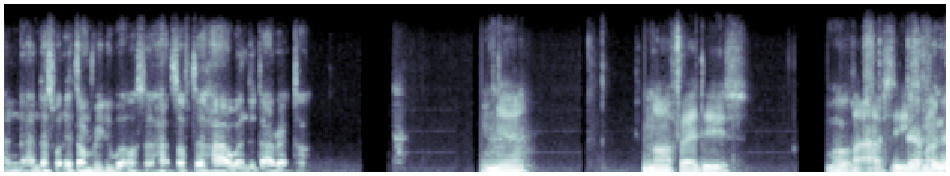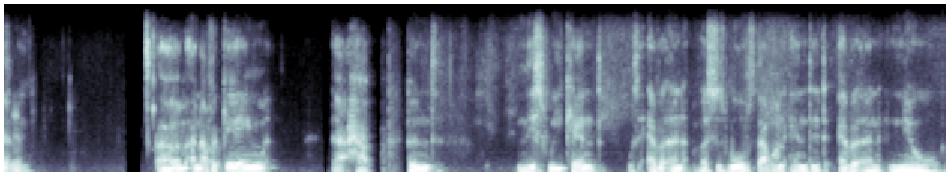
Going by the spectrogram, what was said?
And and that's what they've done really well. So hats off to Howe and the director. Yeah. No, fair dues. Most absolutely definitely. Um, another game that happened this weekend was Everton versus Wolves. That one ended Everton nil,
